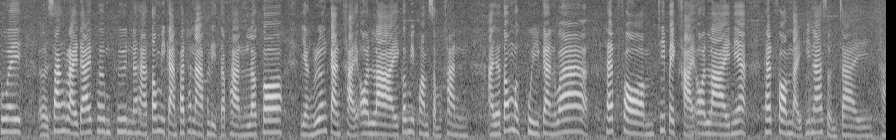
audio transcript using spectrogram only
ช่วยสร้างรายได้เพิ่มขึ้นนะคะ ต้องมีการพัฒนาผลิตภัณฑ์ แล้วก็อย่างเรื่องการขายออนไลน์ก็มีความสำคัญ อาจจะต้องมาคุยกันว่าแพลตฟอร์มที่ไปขายออนไลน์เนี่ยแพลตฟอร์มไหนที่น่าสนใจค่ะ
